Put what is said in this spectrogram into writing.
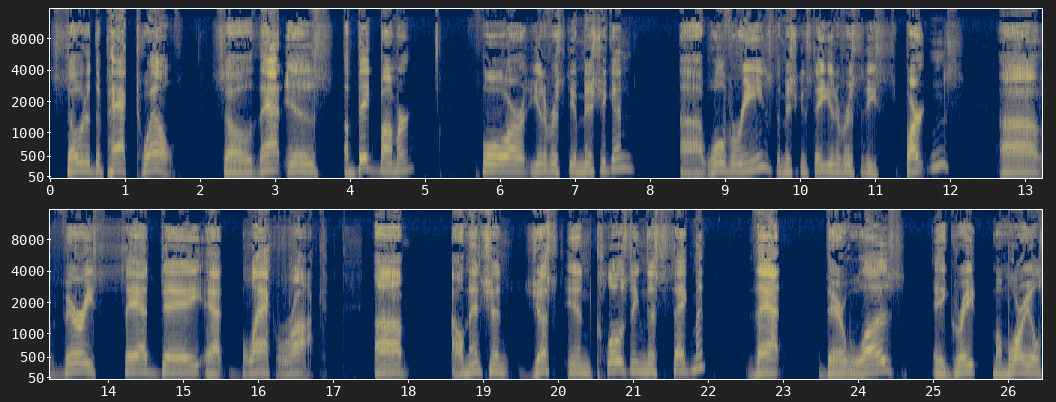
so did the Pac 12. So that is a big bummer for University of Michigan uh, Wolverines, the Michigan State University Spartans. Uh, very sad day at Black Rock. Uh, I'll mention just in closing this segment that there was a great memorial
